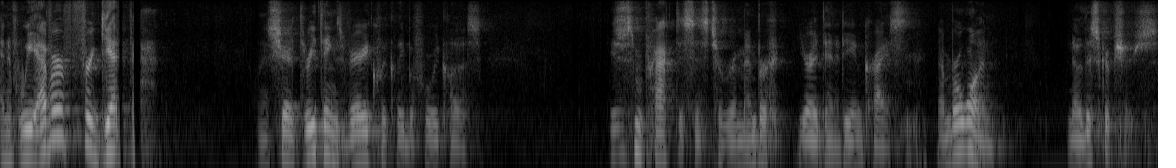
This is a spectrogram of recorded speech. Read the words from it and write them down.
And if we ever forget that, I'm going to share three things very quickly before we close. These are some practices to remember your identity in Christ. Number one, know the scriptures.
